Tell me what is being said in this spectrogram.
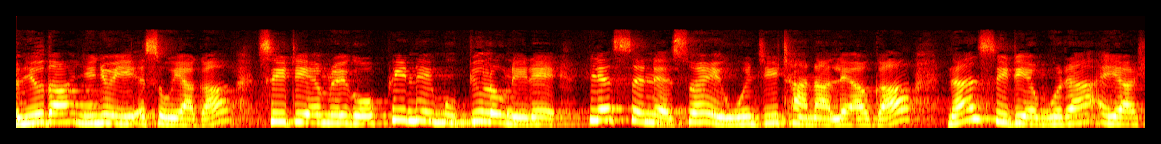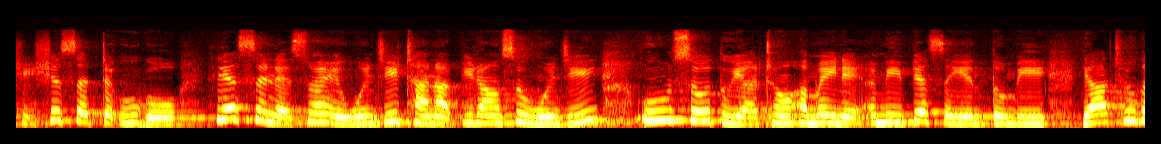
အမျိုးသားညီညွတ်ရေးအစိုးရက CTM တွေကိုဖိနှိပ်မှုပြုလုပ်နေတဲ့လျှက်စစ်နဲ့စွမ်းအင်ဝင်ကြီးဌာနလက်အောက်ကနန် CTM ဝန်ထမ်းအရာရှိ82ဦးကိုလျှက်စစ်နဲ့စွမ်းအင်ဝင်ကြီးဌာနပြည်ထောင်စုဝန်ကြီးဦးစိုးသူရထွန်းအမိန့်နဲ့အမိပြက်စရင်သွင်းပြီးရာထူးက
